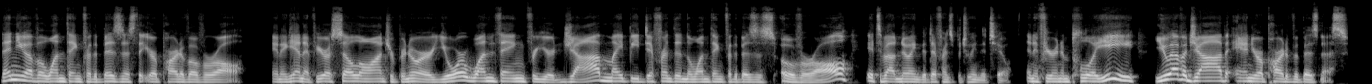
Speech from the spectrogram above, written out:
Then you have a one thing for the business that you're a part of overall. And again, if you're a solo entrepreneur, your one thing for your job might be different than the one thing for the business overall. It's about knowing the difference between the two. And if you're an employee, you have a job and you're a part of a business.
